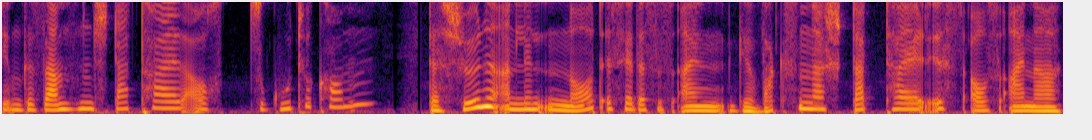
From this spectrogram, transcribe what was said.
dem gesamten Stadtteil auch zugutekommen? Das Schöne an Linden Nord ist ja, dass es ein gewachsener Stadtteil ist aus einer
